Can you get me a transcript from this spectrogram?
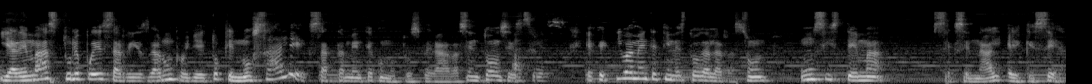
Y además tú le puedes arriesgar un proyecto que no sale exactamente como tú esperabas. Entonces, efectivamente tienes toda la razón. Un sistema sexenal, el que sea,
